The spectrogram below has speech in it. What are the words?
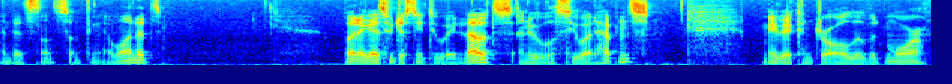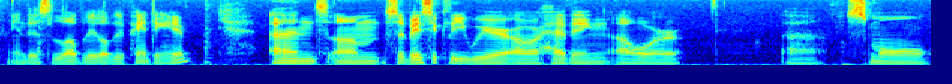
and that's not something I wanted. But I guess we just need to wait it out and we will see what happens maybe I can draw a little bit more in this lovely lovely painting here. And um, so basically we are having our uh, small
